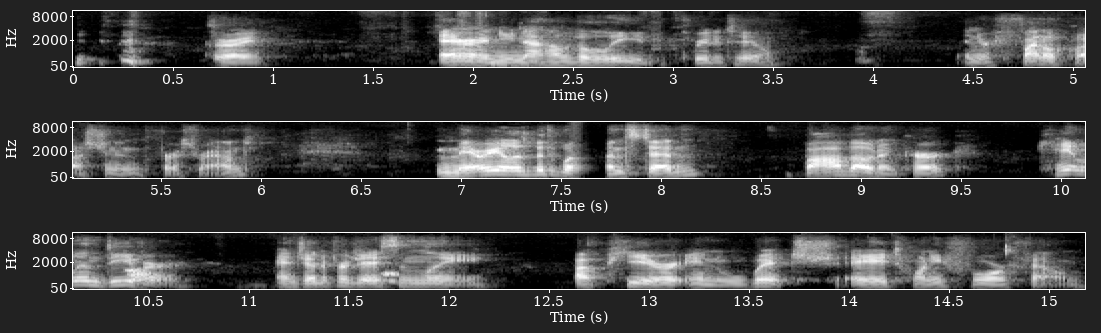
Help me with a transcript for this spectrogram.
That's all right. Aaron, you now have the lead, three to two. And your final question in the first round: Mary Elizabeth Winstead, Bob Odenkirk, Kaitlyn Dever, and Jennifer Jason Lee appear in which A24 film?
